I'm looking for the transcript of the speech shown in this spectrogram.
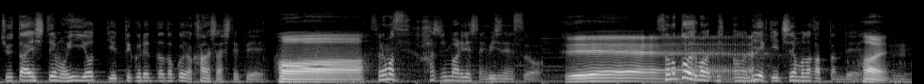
中退してもいいよって言ってくれたところには感謝してて。あはあ。それまず始まりでしたねビジネスを。へえその当時まだビあの利益一円もなかったんで。はい。うん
